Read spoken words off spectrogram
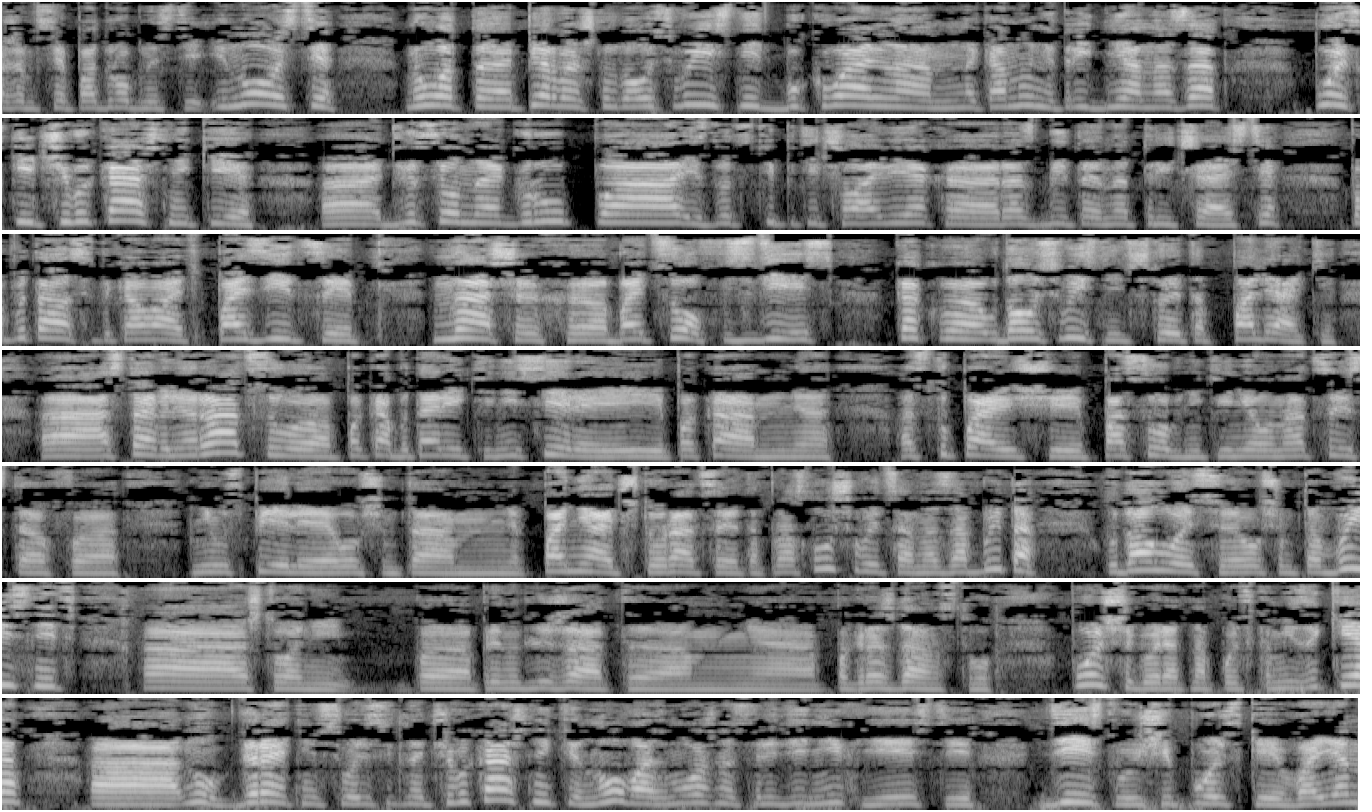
расскажем все подробности и новости. Ну вот, э, первое, что удалось выяснить, буквально накануне, три дня назад, польские ЧВКшники, э, диверсионная группа из 25 человек, э, разбитая на три части, попыталась атаковать позиции наших бойцов здесь, как удалось выяснить, что это поляки, оставили рацию, пока батарейки не сели и пока отступающие пособники неонацистов не успели, в общем-то, понять, что рация это прослушивается, она забыта. Удалось, в общем-то, выяснить, а, что они принадлежат э, по гражданству Польши, говорят на польском языке. А, ну, вероятнее всего, действительно ЧВКшники, но, возможно, среди них есть и действующие польские военные.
